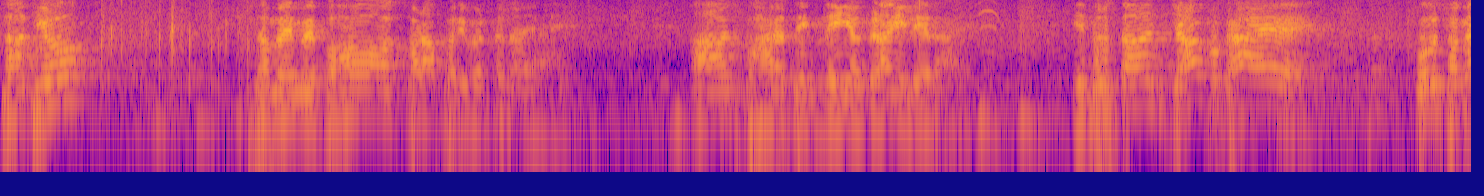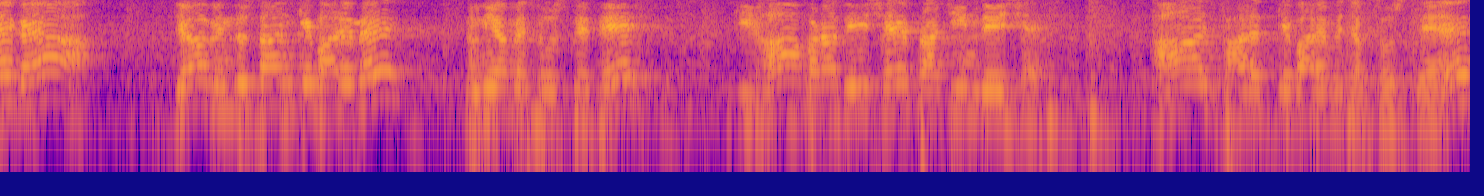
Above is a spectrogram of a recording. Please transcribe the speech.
साथियों समय में बहुत बड़ा परिवर्तन आया है आज भारत एक नई अंगड़ाई ले रहा है। हिंदुस्तान जाग उठा है। वो समय गया जब हिंदुस्तान के बारे में दुनिया में सोचते थे कि हाँ बड़ा देश है, प्राचीन देश है। आज भारत के बारे में जब सोचते हैं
